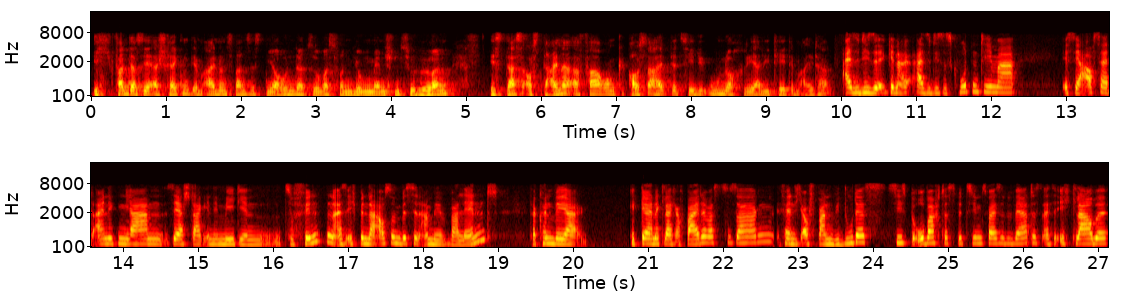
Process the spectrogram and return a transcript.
Ich fand das sehr erschreckend, im 21. Jahrhundert sowas von jungen Menschen zu hören. Ist das aus deiner Erfahrung außerhalb der CDU noch Realität im Alltag? Also diese, genau, also dieses Quotenthema ist ja auch seit einigen Jahren sehr stark in den Medien zu finden. Also ich bin da auch so ein bisschen ambivalent. Da können wir ja gerne gleich auch beide was zu sagen. Fände ich auch spannend, wie du das siehst, beobachtest bzw. bewertest. Also ich glaube,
